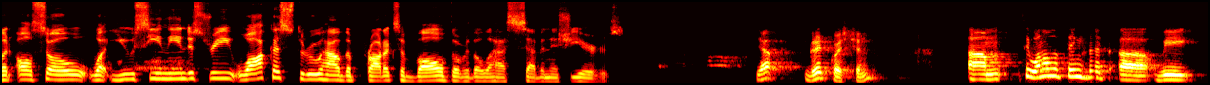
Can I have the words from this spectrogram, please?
but also what you see in the industry. Walk us through how the products evolved over the last seven ish years. Yeah, great question. Um, see, one of the things that uh, we,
